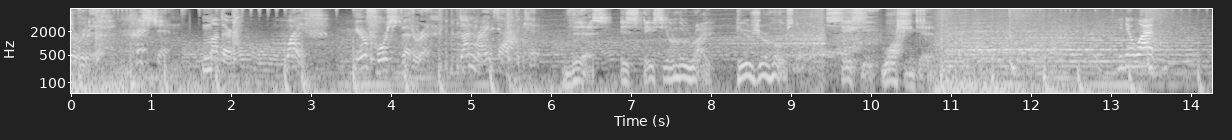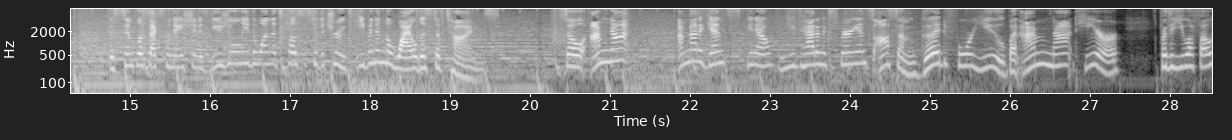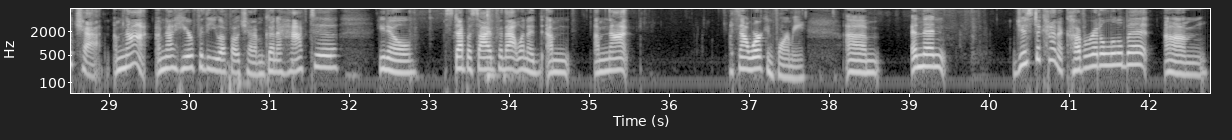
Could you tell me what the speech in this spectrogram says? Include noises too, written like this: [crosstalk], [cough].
conservative, Christian, mother, wife, Air Force veteran. gun rights advocate. This is Stacy on the Right. Here's your host, Stacy Washington. You know what? The simplest explanation is usually the one that's closest to the truth, even in the wildest of times. So I'm not I'm not against, you know, you've had an experience, awesome, good for you, but I'm not here for the UFO chat. I'm not. I'm not here for the UFO chat. I'm to have to, you know, step aside for that one. I, I'm I'm not it's not working for me. Um and then just to kind of cover it a little bit, um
